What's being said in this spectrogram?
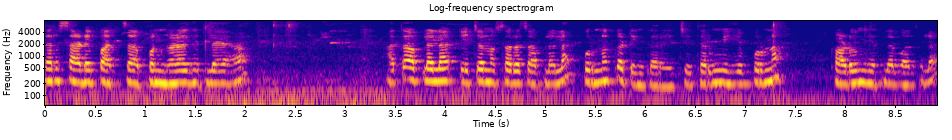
तर साडेपाचचा आपण गळा घेतला आहे हा. आता आपल्याला याच्यानुसारच आपल्याला पूर्ण कटिंग करायची तर मी हे पूर्ण काढून घेतलं बाजूला.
